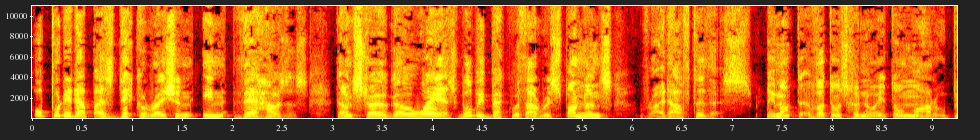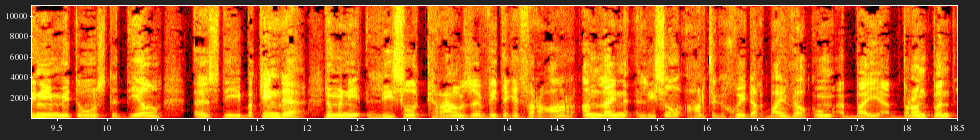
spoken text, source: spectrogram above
or put it up as decoration in their houses. Don't stray or go away as we'll be back with our respondents right after this. Iemand wat ons genooi het om haar opinie met ons te deel is die bekende Dominee Liesel Krause. Wie het vir haar aanlyn Liesel, hartlike goeiedag, baie welkom by Brandpunt.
